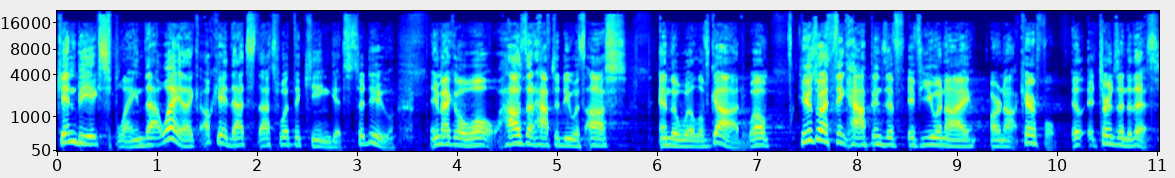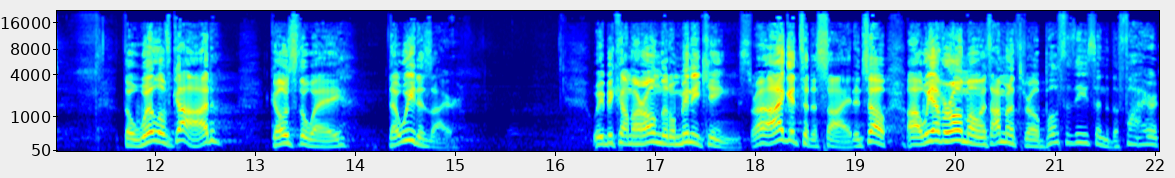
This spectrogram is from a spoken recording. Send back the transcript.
can be explained that way. Like, okay, that's, that's what the king gets to do. And you might go, well, how does that have to do with us and the will of God? Well, here's what I think happens if, if you and I are not careful it, it turns into this the will of God goes the way that we desire we become our own little mini kings, right? I get to decide. And so uh, we have our own moments. I'm going to throw both of these into the fire,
